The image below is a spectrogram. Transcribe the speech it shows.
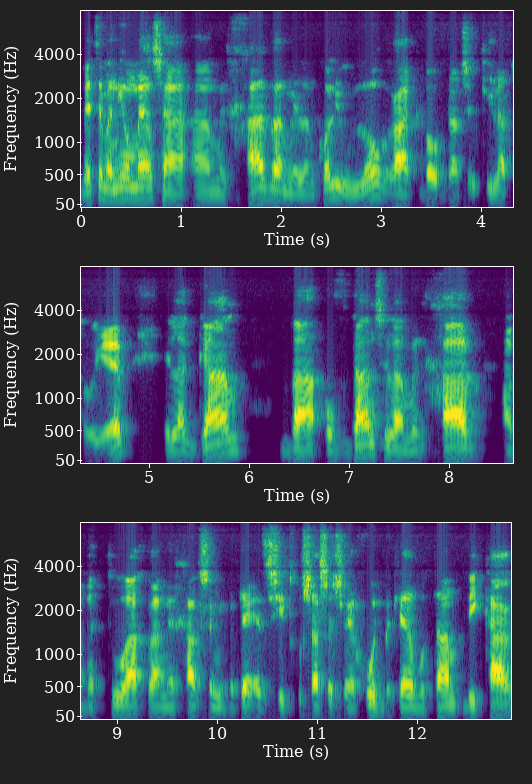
בעצם אני אומר שהמרחב המלנכולי הוא לא רק באובדן של קהילת אויב, אלא גם באובדן של המרחב הבטוח והמרחב שמבטא איזושהי תחושה של שייכות בקרב אותם, בעיקר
